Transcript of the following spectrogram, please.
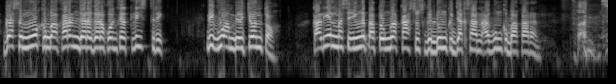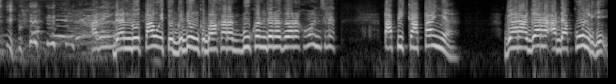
Gak semua kebakaran gara-gara konslet listrik. Nih gua ambil contoh. Kalian masih ingat atau enggak kasus gedung Kejaksaan Agung kebakaran? Ada Dan lu tahu itu gedung kebakaran bukan gara-gara konslet. Tapi katanya gara-gara ada kuli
